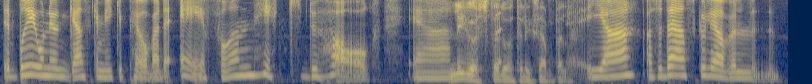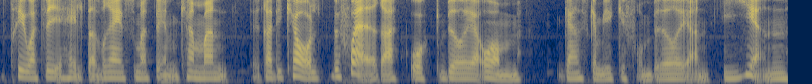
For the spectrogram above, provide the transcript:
Det beror nog ganska mycket på vad det är för en häck du har. Eh, Liguster då till exempel? Ja, alltså där skulle jag väl tro att vi är helt överens om att den kan man radikalt beskära och börja om ganska mycket från början igen.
